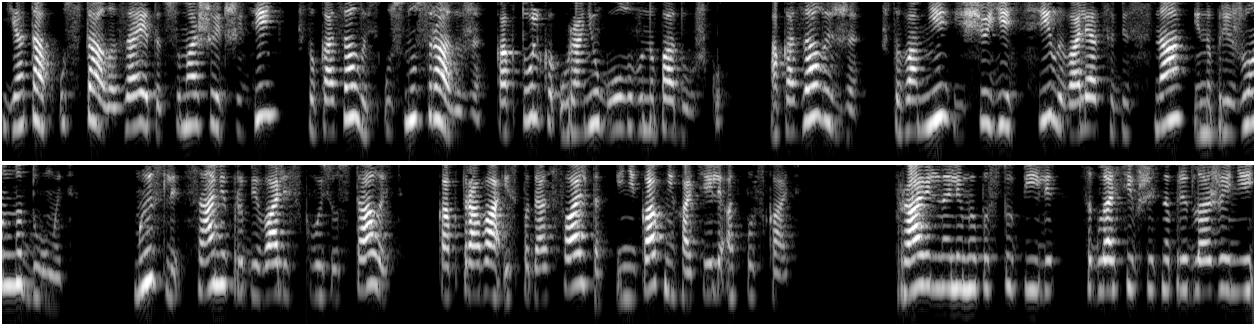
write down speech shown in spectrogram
Я так устала за этот сумасшедший день, что, казалось, усну сразу же, как только уроню голову на подушку. Оказалось же, что во мне еще есть силы валяться без сна и напряженно думать. Мысли сами пробивались сквозь усталость, как трава из-под асфальта, и никак не хотели отпускать. Правильно ли мы поступили, согласившись на предложение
